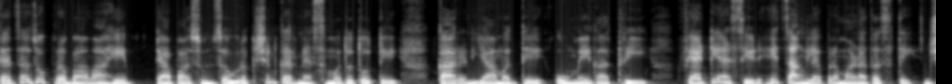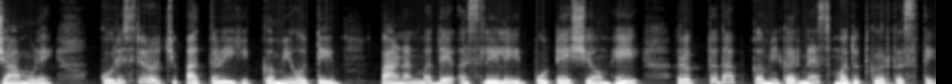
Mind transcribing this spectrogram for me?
त्याचा जो प्रभाव आहे त्यापासून संरक्षण करण्यास मदत होते. कारण यामध्ये ओमेगा थ्री फॅटी ॲसिड हे चांगल्या प्रमाणात असते. ज्यामुळे कोलेस्टेरॉलची पातळी ही कमी होते. पानांमध्ये असलेले पोटॅशियम हे रक्तदाब कमी करण्यास मदत करत असते.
